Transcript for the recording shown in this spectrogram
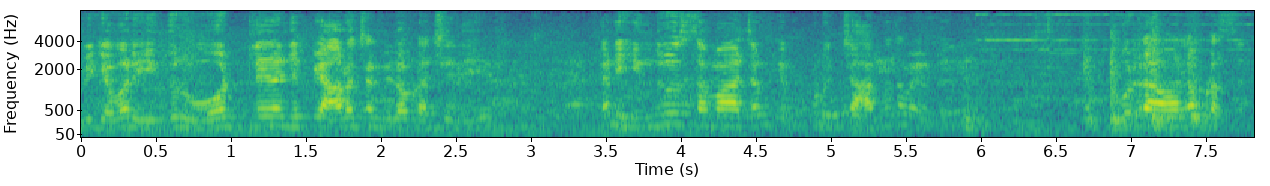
మీకు ఎవరు హిందువులు ఓట్లేదని చెప్పి ఆలోచన మీలోపల వచ్చింది. కానీ హిందూ సమాజం ఎప్పుడు జాగృతమై ఉంటుంది. ఎప్పుడు రావాలప్పుడు వస్తుంది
